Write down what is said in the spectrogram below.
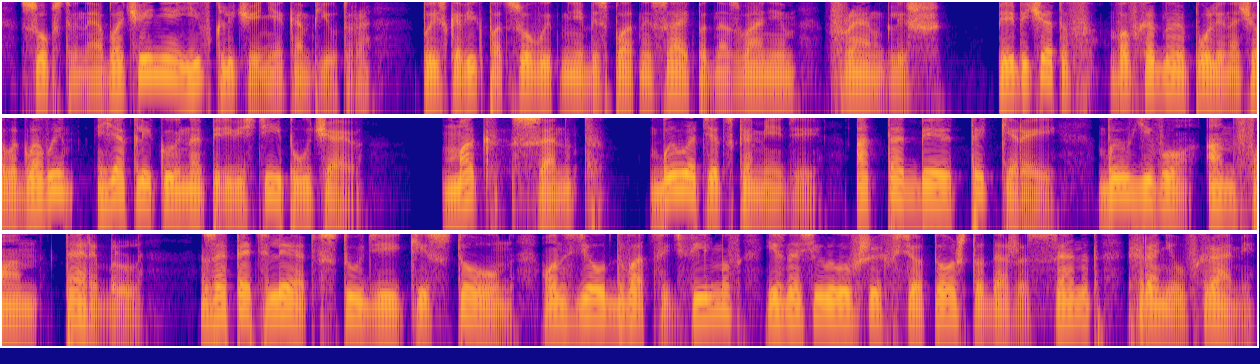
— собственное облачение и включение компьютера — Поисковик подсовывает мне бесплатный сайт под названием Franglish. Перепечатав во входное поле начала главы, я кликаю на «Перевести» и получаю. Мак Сеннет был отец комедии, а Табби Теккерей был его «Unfun Terrible». За пять лет в студии Кистоун он сделал 20 фильмов, изнасиловавших все то, что даже Сеннет хранил в храме.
